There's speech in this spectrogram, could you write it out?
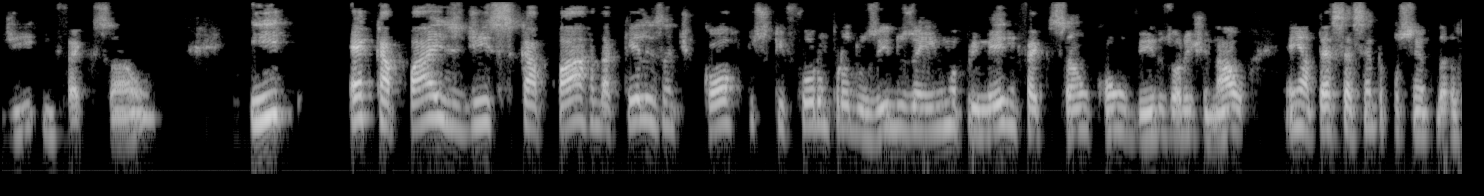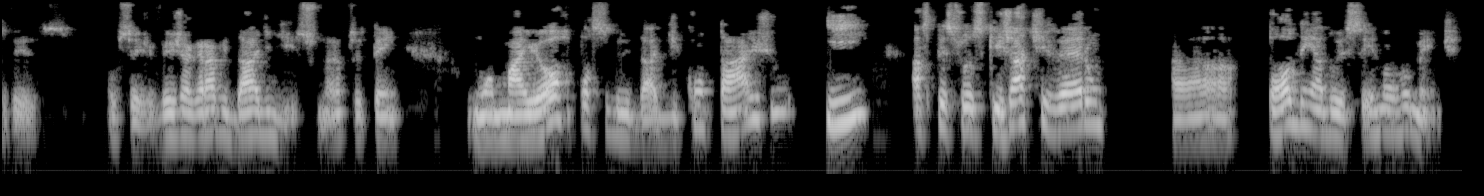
de infecção e é capaz de escapar daqueles anticorpos que foram produzidos em uma primeira infecção com o vírus original em até 60% das vezes. Ou seja, veja a gravidade disso. Né? Você tem uma maior possibilidade de contágio e as pessoas que já tiveram uh, podem adoecer novamente.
